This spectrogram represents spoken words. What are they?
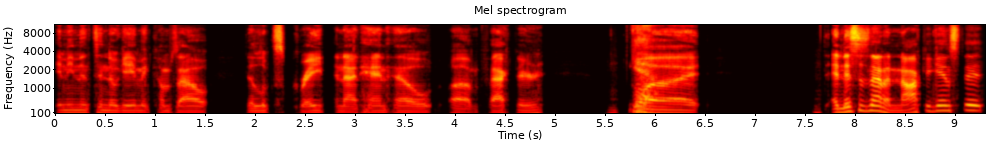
any Nintendo game that comes out that looks great in that handheld um, factor Yeah. but and this is not a knock against it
